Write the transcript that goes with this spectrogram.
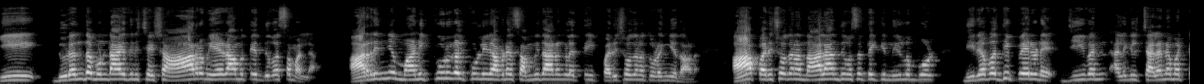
ഈ ദുരന്തമുണ്ടായതിനു ശേഷം ആറും ഏഴാമത്തെ ദിവസമല്ല അറിഞ്ഞ് മണിക്കൂറുകൾക്കുള്ളിൽ അവിടെ സംവിധാനങ്ങൾ എത്തി പരിശോധന തുടങ്ങിയതാണ്. ആ പരിശോധന നാലാം ദിവസത്തേക്ക് നീളുമ്പോൾ നിരവധി പേരുടെ ജീവൻ അല്ലെങ്കിൽ ചലനമറ്റ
